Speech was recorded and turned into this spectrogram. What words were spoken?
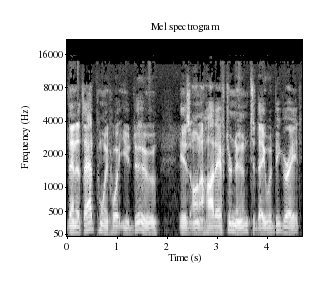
Then at that point, what you do is on a hot afternoon, today would be great.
